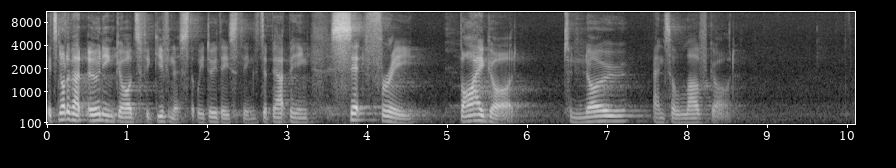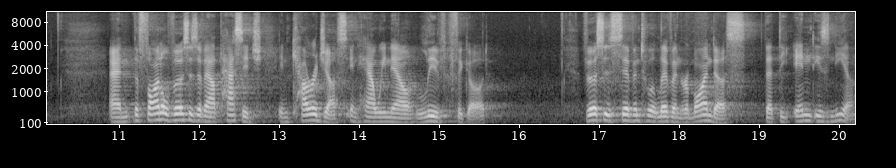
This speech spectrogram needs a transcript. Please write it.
It's not about earning God's forgiveness that we do these things. It's about being set free by God to know and to love God. And the final verses of our passage encourage us in how we now live for God. Verses 7 to 11 remind us that the end is near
